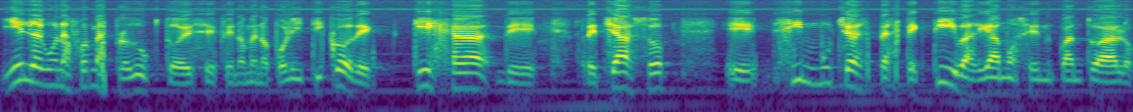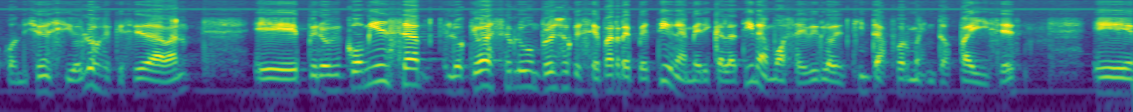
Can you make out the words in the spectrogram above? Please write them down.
y él de alguna forma es producto de ese fenómeno político de queja, de rechazo, eh, sin muchas perspectivas, digamos, en cuanto a las condiciones ideológicas que se daban, eh, pero que comienza lo que va a ser luego un proceso que se va a repetir en América Latina, vamos a vivirlo de distintas formas en distintos países, eh,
